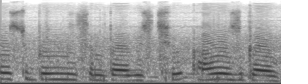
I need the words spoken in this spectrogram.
Supposed to bring me some burgers two hours ago.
